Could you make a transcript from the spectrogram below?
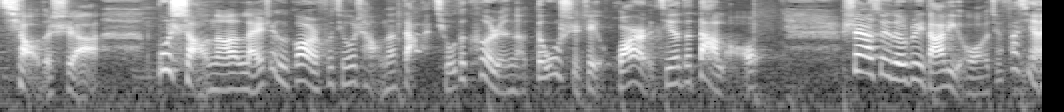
巧的是啊，不少呢来这个高尔夫球场呢打球的客人呢，都是这华尔街的大佬。十二岁的瑞达里欧啊，就发现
